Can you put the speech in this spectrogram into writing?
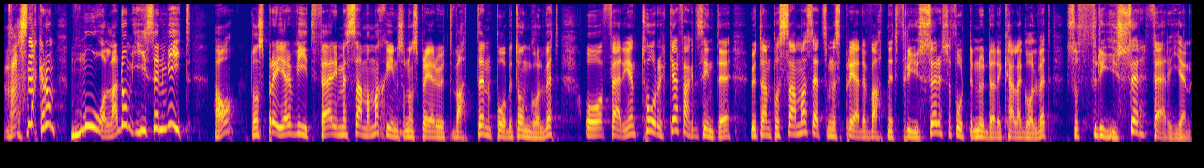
Vad snackar de? Målar de isen vit? Ja, de sprayar vit färg med samma maskin som de sprayar ut vatten på betonggolvet. Och färgen torkar faktiskt inte, utan på samma sätt som det sprayade vattnet fryser så fort det nuddar det kalla golvet, så fryser färgen.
